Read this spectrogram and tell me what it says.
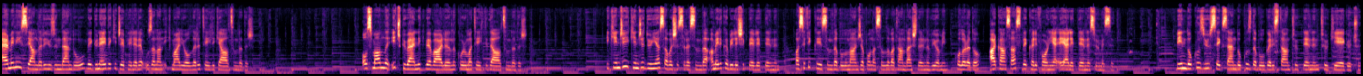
Ermeni isyanları yüzünden doğu ve güneydeki cephelere uzanan ikmal yolları tehlike altındadır. Osmanlı iç güvenlik ve varlığını koruma tehdidi altındadır. İkinci İkinci Dünya Savaşı sırasında Amerika Birleşik Devletleri'nin Pasifik kıyısında bulunan Japon asıllı vatandaşlarını Wyoming, Colorado, Arkansas ve Kaliforniya eyaletlerine sürmesi. 1989'da Bulgaristan Türklerinin Türkiye'ye göçü.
